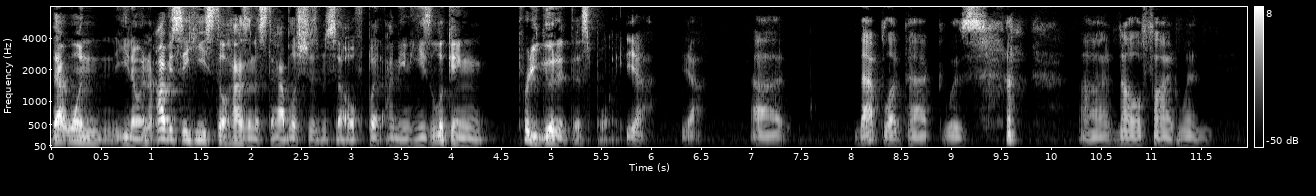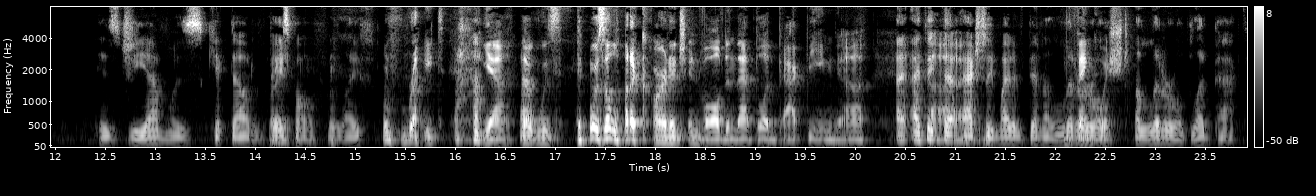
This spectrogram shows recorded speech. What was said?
that one, you know, and obviously he still hasn't established himself, but I mean, he's looking pretty good at this point. Yeah, yeah. Uh, that blood pact was uh, nullified when his GM was kicked out of Right. baseball for life. right. Yeah, that was there was a lot of carnage involved in that blood pact being uh I, I think that Uh, actually might have been a literal, vanquished. a literal blood pact.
